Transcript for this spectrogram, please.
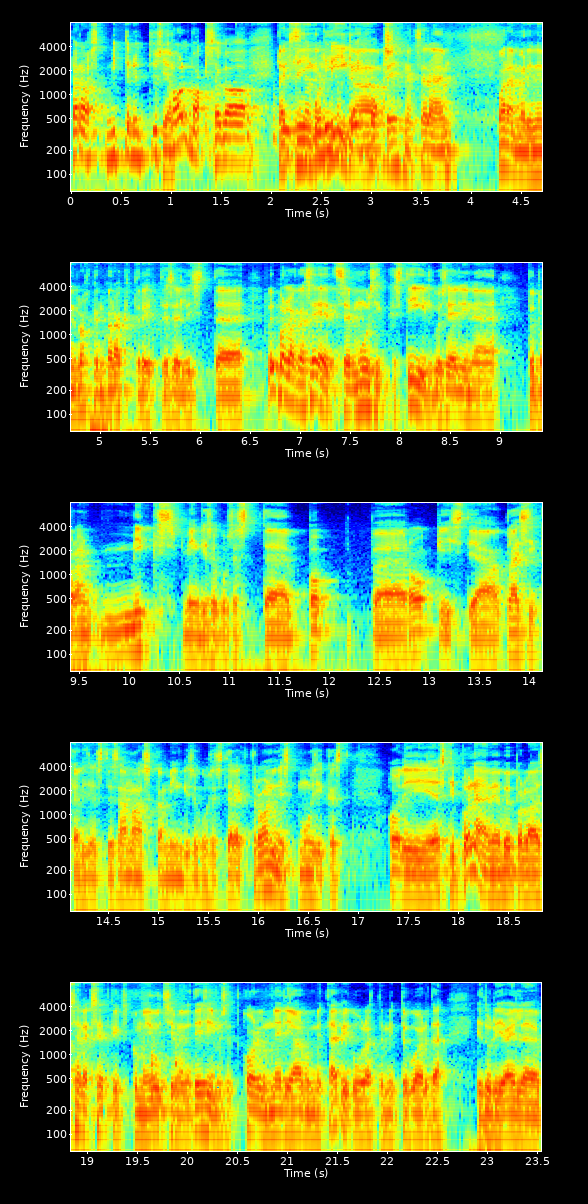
pärast mitte nüüd just ja. halvaks, aga. Läks liiga, nagu liiga pehmeks. pehmeks ära jah varem oli neil rohkem karakterit ja sellist, äh, võib-olla ka see, et see muusikastiil kui selline võib-olla miks mingisugusest äh, pop rockist ja klassikalisest ja samas ka mingisugusest elektroonilisest muusikast. oli hästi põnev ja võib-olla selleks hetkeks, kui me jõudsime need esimesed kolm-neli albumit läbi kuulata mitu korda. ja tuli välja,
